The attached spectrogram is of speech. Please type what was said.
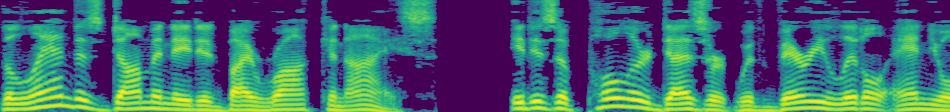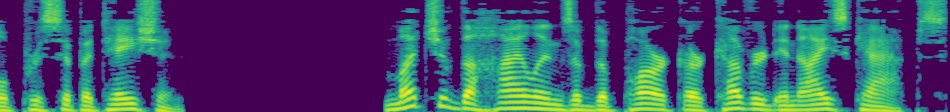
The land is dominated by rock and ice. It is a polar desert with very little annual precipitation. Much of the highlands of the park are covered in ice caps.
